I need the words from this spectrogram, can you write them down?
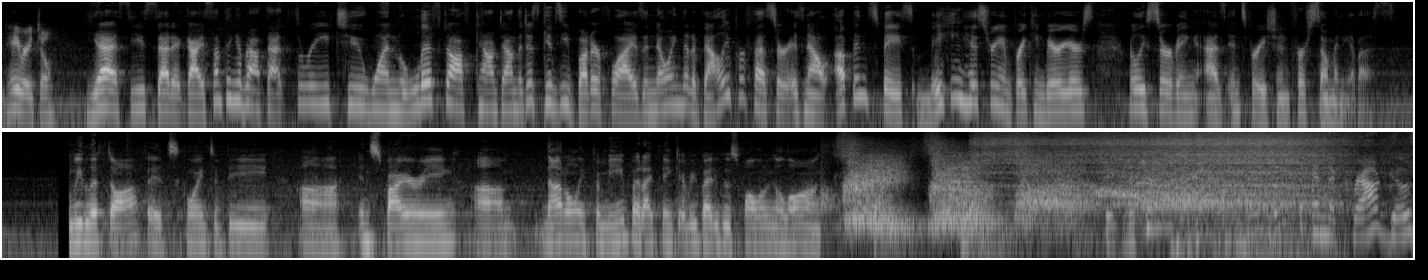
mind. Hey, Rachel. Yes, you said it, guys. Something about that three, two, one liftoff countdown that just gives you butterflies. And knowing that a Valley professor is now up in space, making history and breaking barriers, really serving as inspiration for so many of us. When we lift off, it's going to be uh, inspiring, um, not only for me, but I think everybody who's following along. And the crowd goes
